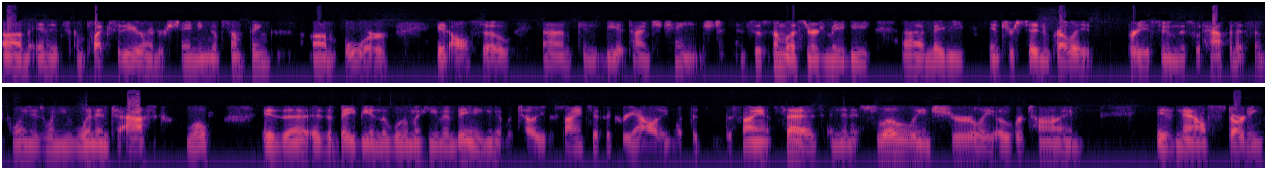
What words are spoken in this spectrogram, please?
um, in its complexity or understanding of something, um, or it also um, can be at times changed. And so some listeners may be uh, maybe interested, and probably pretty assumed this would happen at some point, is when you went in to ask, well, is a is a baby in the womb a human being, and it would tell you the scientific reality and what the, the science says, and then it slowly and surely over time is now starting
